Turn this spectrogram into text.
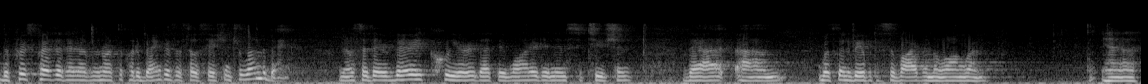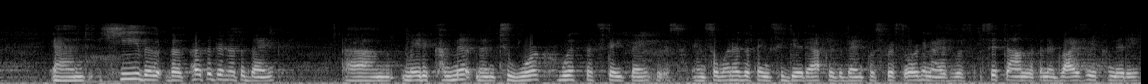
the first president of the North Dakota Bankers Association to run the bank. You know, so they're very clear that they wanted an institution that um, was going to be able to survive in the long run. Uh, and he, the, the president of the bank, um, made a commitment to work with the state bankers. And so one of the things he did after the bank was first organized was sit down with an advisory committee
